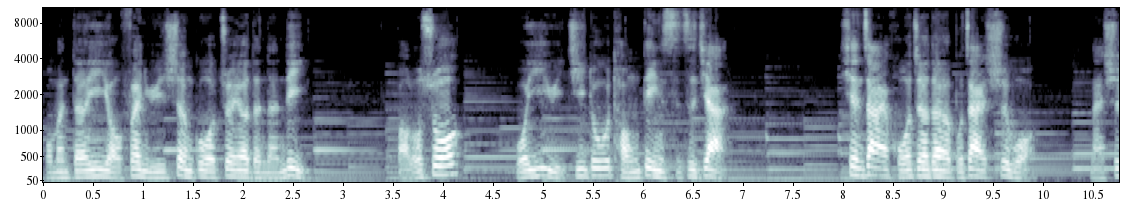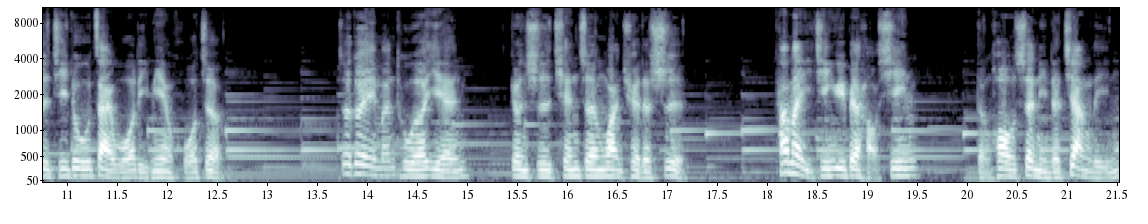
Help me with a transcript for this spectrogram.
我们得以有份于胜过罪恶的能力。保罗说：“我已与基督同钉十字架，现在活着的不再是我。”乃是基督在我里面活着，这对门徒而言更是千真万确的事。他们已经预备好心，等候圣灵的降临。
